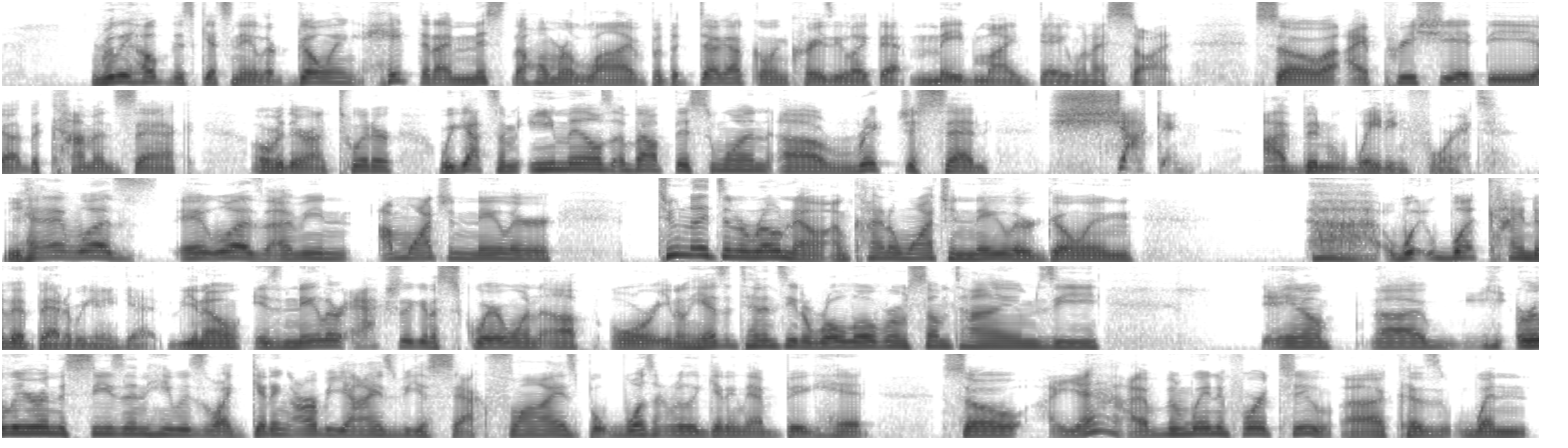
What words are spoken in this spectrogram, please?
Really hope this gets Naylor going. Hate that I missed the homer live, but the dugout going crazy like that made my day when I saw it. So uh, I appreciate the uh, the comments, Zach, over there on Twitter. We got some emails about this one. Uh, Rick just said, "Shocking." I've been waiting for it. Yeah, it was. It was. I mean, I'm watching Naylor two nights in a row now. I'm kind of watching Naylor going, what, what kind of at bat are we going to get? You know, is Naylor actually going to square one up? Or, you know, he has a tendency to roll over him sometimes. He, you know, uh, he, earlier in the season, he was like getting RBIs via sac flies, but wasn't really getting that big hit. So uh, yeah, I've been waiting for it too. Because uh, when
